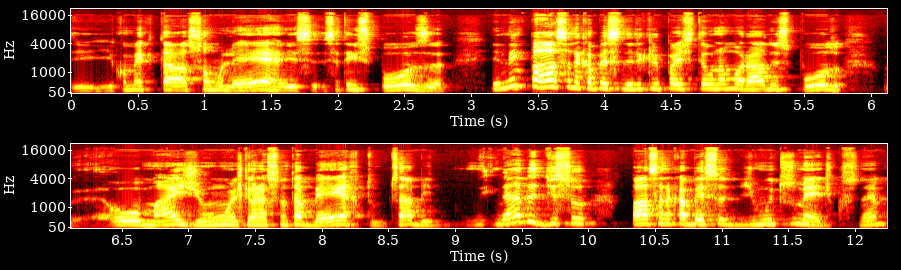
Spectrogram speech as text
e, e, como é que tá a sua mulher, e você tem esposa. Ele nem passa na cabeça dele que ele pode ter um namorado, um esposo, ou mais de um, ele tem um relacionamento aberto, sabe? Nada disso passa na cabeça de muitos médicos, né?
